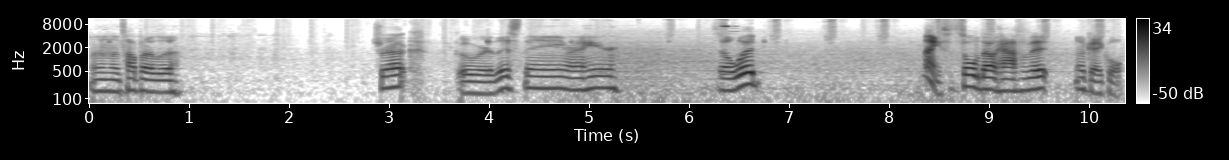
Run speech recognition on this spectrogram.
and the top of the truck. Go over to this thing right here. Sell wood. Nice, it sold about half of it. Okay, cool.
